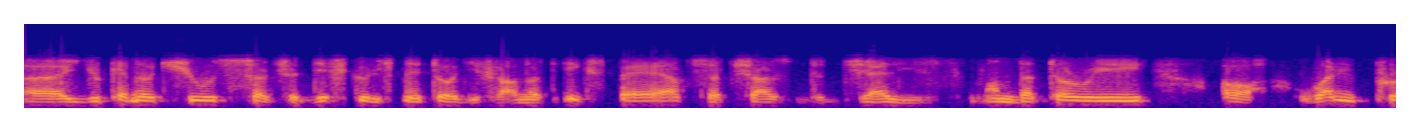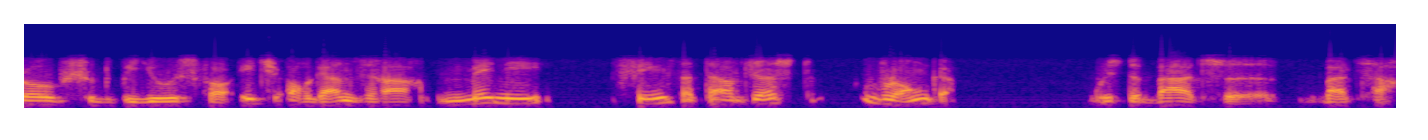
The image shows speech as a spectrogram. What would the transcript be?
uh, you cannot use such a difficult method if you are not expert, such as the gel is mandatory, or one probe should be used for each organ. There are many things that are just wrong. With the bats, uh, bats are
